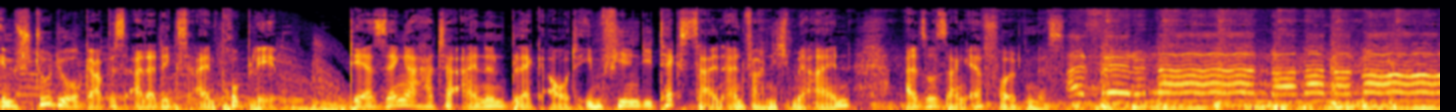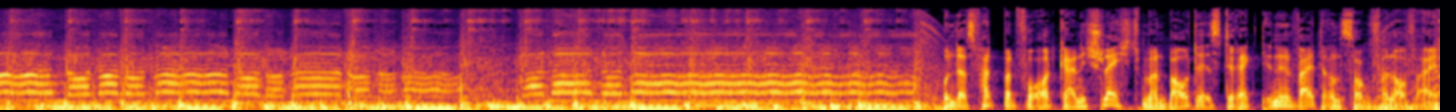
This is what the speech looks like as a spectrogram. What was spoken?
Im Studio gab es allerdings ein Problem. Der Sänger hatte einen Blackout. Ihm fielen die Textzeilen einfach nicht mehr ein, also sang er folgendes. Und das fand man vor Ort gar nicht schlecht. Man baute es direkt in den weiteren Songverlauf ein.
